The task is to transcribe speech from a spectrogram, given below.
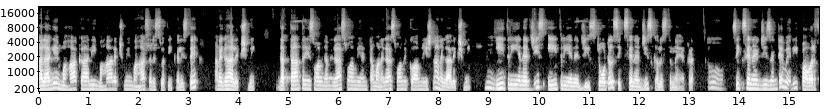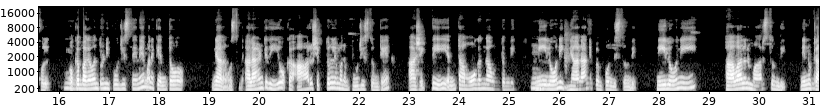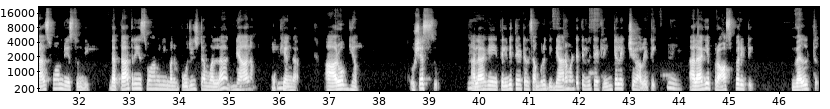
అలాగే మహాకాళి మహాలక్ష్మి మహాసరస్వతి కలిస్తే అనగా లక్ష్మి దత్తాత్రేయ స్వామిని అనగా స్వామి అంటాం అనగా స్వామి కాంబినేషన్ అనగా లక్ష్మి. ఈ త్రీ ఎనర్జీస్ ఈ three energies total six energies కలుస్తున్నాయి అక్కడ. సిక్స్ ఎనర్జీస్ అంటే వెరీ పవర్ఫుల్. ఒక భగవంతుడిని పూజిస్తేనే మనకి ఎంతో జ్ఞానం వస్తుంది అలాంటిది ఒక ఆరు శక్తుల్ని మనం పూజిస్తుంటే ఆ శక్తి ఎంత అమోఘంగా ఉంటుంది. నీలోని జ్ఞానాన్ని పెంపొందిస్తుంది. నీలోని భావాలను మారుస్తుంది. నిన్ను ట్రాన్స్ఫార్మ్ చేస్తుంది. దత్తాత్రేయ స్వామిని మనం పూజించటం వల్ల జ్ఞానం ముఖ్యంగా ఆరోగ్యం ఉషస్సు. అలాగే తెలివితేటల సమృద్ధి జ్ఞానం అంటే తెలివితేటలు ఇంటెలెక్చువాలిటీ. అలాగే ప్రాస్పరిటీ వెల్త్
